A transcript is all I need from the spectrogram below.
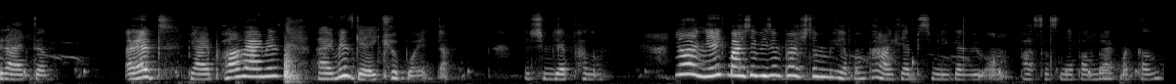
Brandon. Evet. Yani puan vermeniz, vermeniz gerekiyor bu arada. Şimdi yapalım. Yani ilk başta bizim pastamızı yapalım. Tamam arkadaşlar biz şimdi gidelim bir onun pastasını yapalım. Bırak bakalım.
